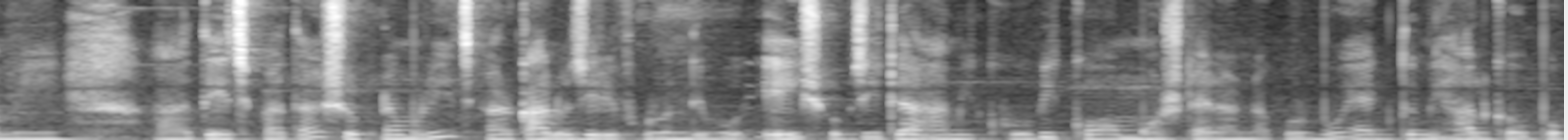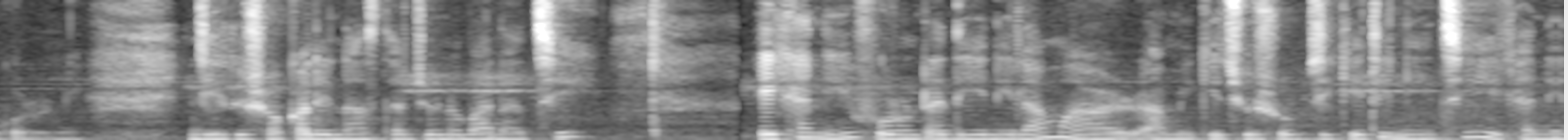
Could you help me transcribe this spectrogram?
আমি তেজপাতা, শুকনো মরিচ আর কালো জিরে ফোড়ন দেব। এই সবজিটা আমি খুবই কম মশলায় রান্না করব, একদমই হালকা উপকরণে। যেহেতু সকালে নাস্তার জন্য বানাচ্ছি, এখানে ফোড়নটা দিয়ে নিলাম আর আমি কিছু সবজি কেটে নিয়েছি। এখানে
